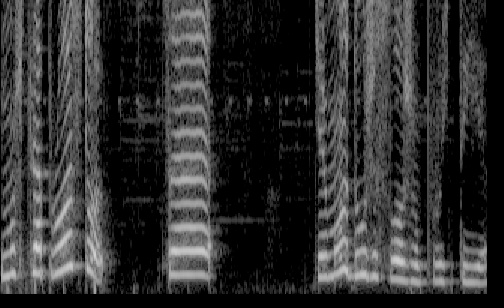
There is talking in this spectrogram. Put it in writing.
Ну ж це просто. Це тюрму дуже сложно пройти.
